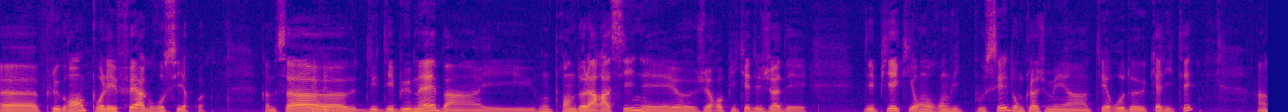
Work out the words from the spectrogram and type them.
euh, plus grands pour les faire grossir, quoi. Comme ça, mhm. début mai, ben ils vont prendre de la racine et je vais repiquer déjà des, des pieds qui auront envie de pousser. Donc là, je mets un terreau de qualité. un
